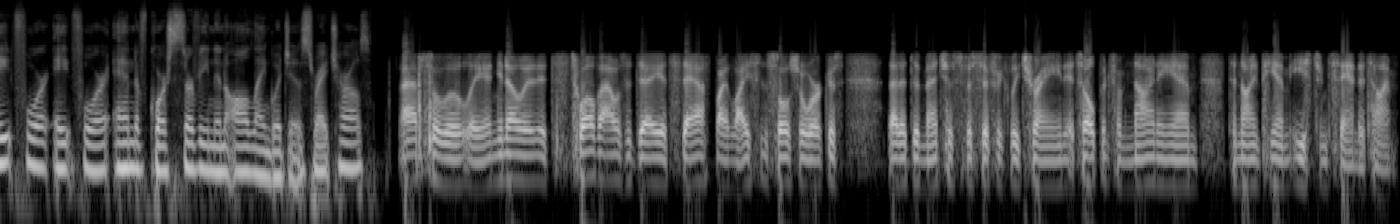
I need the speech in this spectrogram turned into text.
8484. And of course, serving in all languages, right, Charles? Absolutely. And you know, it's 12 hours a day. It's staffed by licensed social workers that are dementia specifically trained. It's open from 9 a.m. to 9 p.m. Eastern Standard Time.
